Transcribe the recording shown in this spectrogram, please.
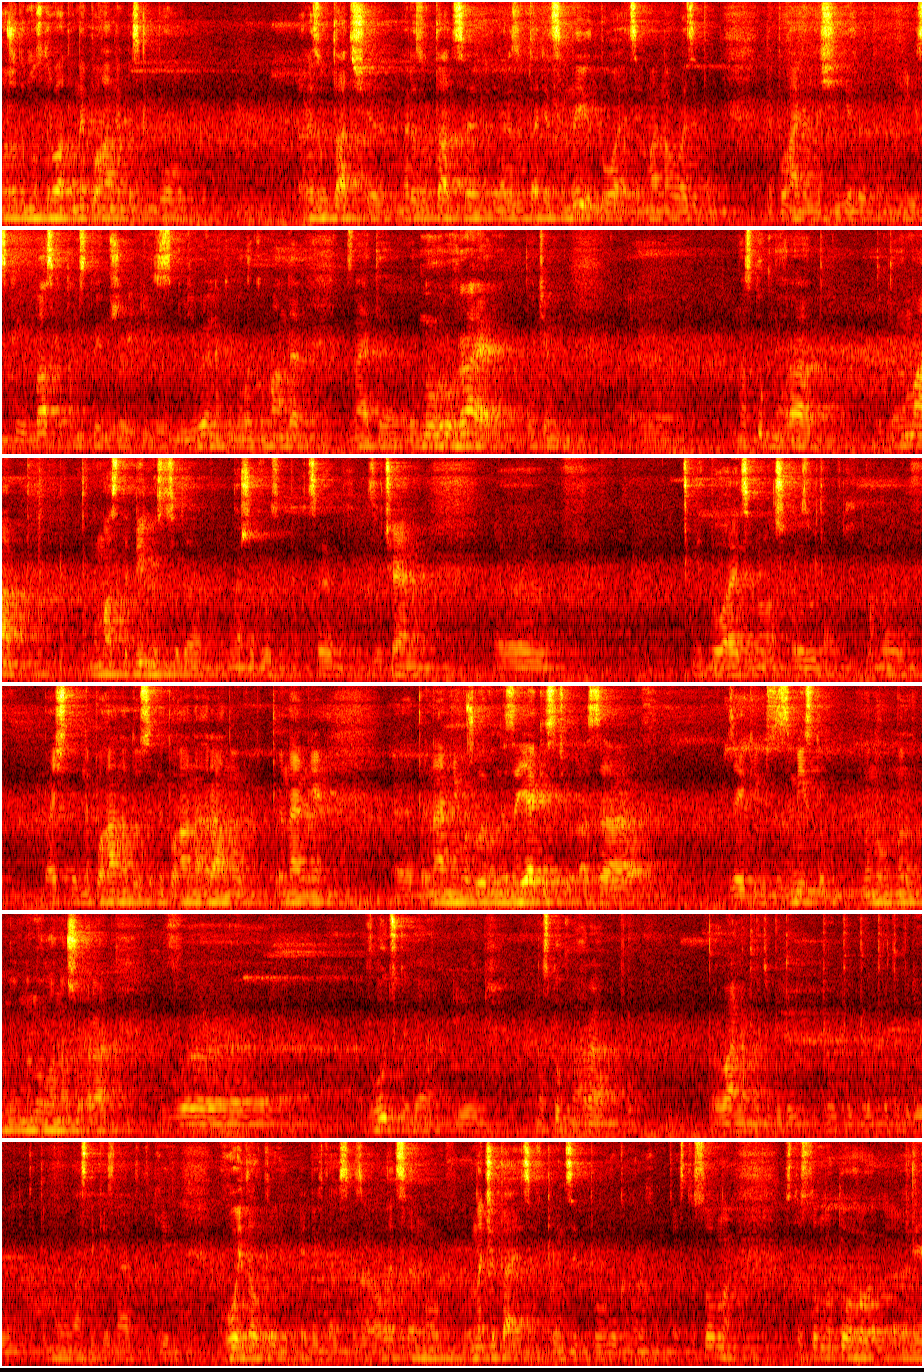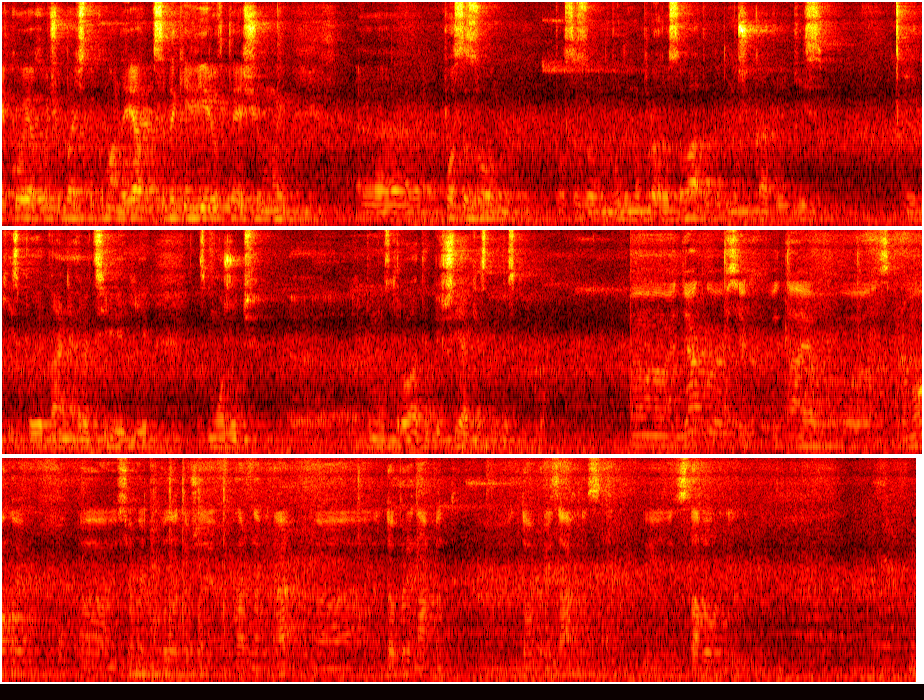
може демонструвати непоганий баскетбол. Результат ще на результат це на результаті це не відбувається. Я маю на увазі там непогані наші ігри там і з Київбаскетом, з тим же, і з будівельником, але команда, знаєте, одну гру грає, а потім е, наступна гра. Тобто нема, нема стабільності да, в наших виступах. Це, звичайно, е, відбувається на наших результатах. Тому, бачите, непогана, досить непогана гра, ну, принаймні, е, принаймні, можливо, не за якістю, а за, за якимось змістом. Минул, минула наша гра в, в Луцьку, да, і от наступна гра провальна проти, будівельника. Тому у нас такі, знаєте, такі гойдалки, я б їх так сказав. Але це ну, воно читається, в принципі, по великому рахунку. Стосовно, стосовно того, е, якою я хочу бачити команду, я все-таки вірю в те, що ми е, по сезону, по сезону будемо прогресувати, будемо шукати якісь, якісь поєднання гравців, які зможуть е, демонструвати більш якісний баскетбол. Е, Дякую, всіх вітаю е, з перемогою. Сьогодні була дуже гарна гра, добрий напад, добрий захист і слава Україні.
